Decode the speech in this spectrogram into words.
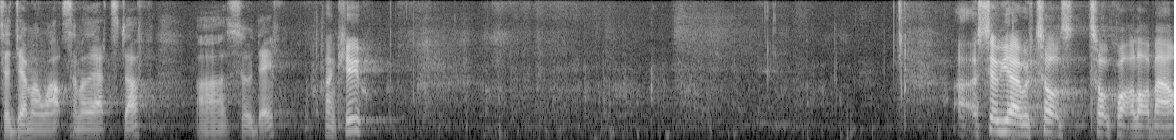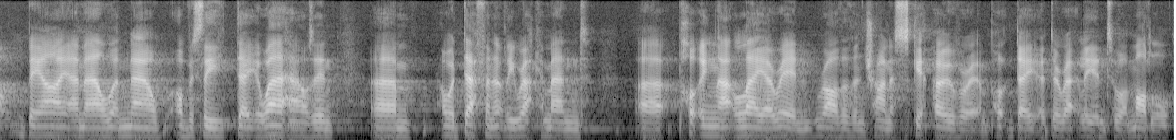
to demo out some of that stuff. So Dave? Thank you. Uh, so yeah, we've talked, talked quite a lot about BI, ML, and now obviously data warehousing. Um, I would definitely recommend uh, putting that layer in rather than trying to skip over it and put data directly into a model.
